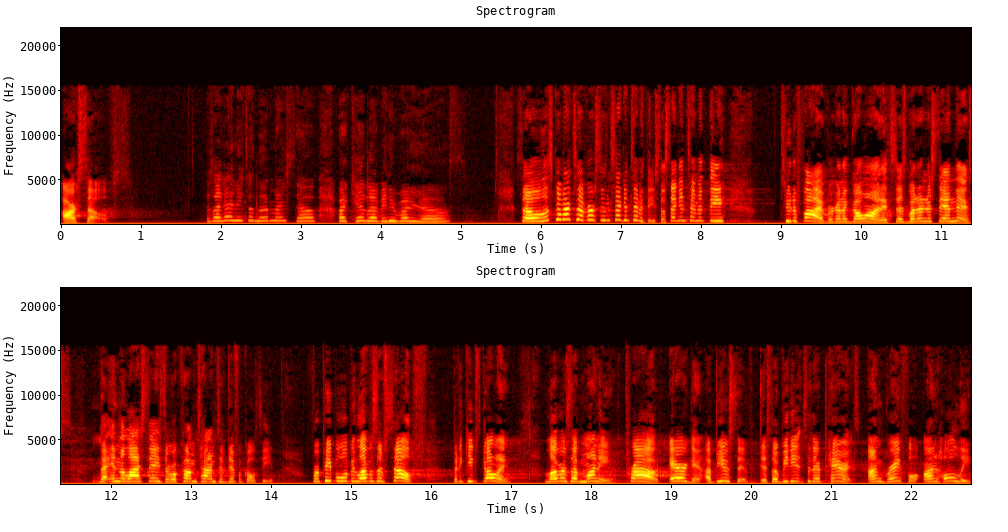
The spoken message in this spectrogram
ourselves. It's like, I need to love myself or I can't love anybody else. So let's go back to that verse in 2 Timothy. So 2 Timothy 2 to 5, we're going to go on. It says, But understand this, that in the last days there will come times of difficulty. For people will be lovers of self. But he keeps going. Lovers of money, proud, arrogant, abusive, disobedient to their parents, ungrateful, unholy,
